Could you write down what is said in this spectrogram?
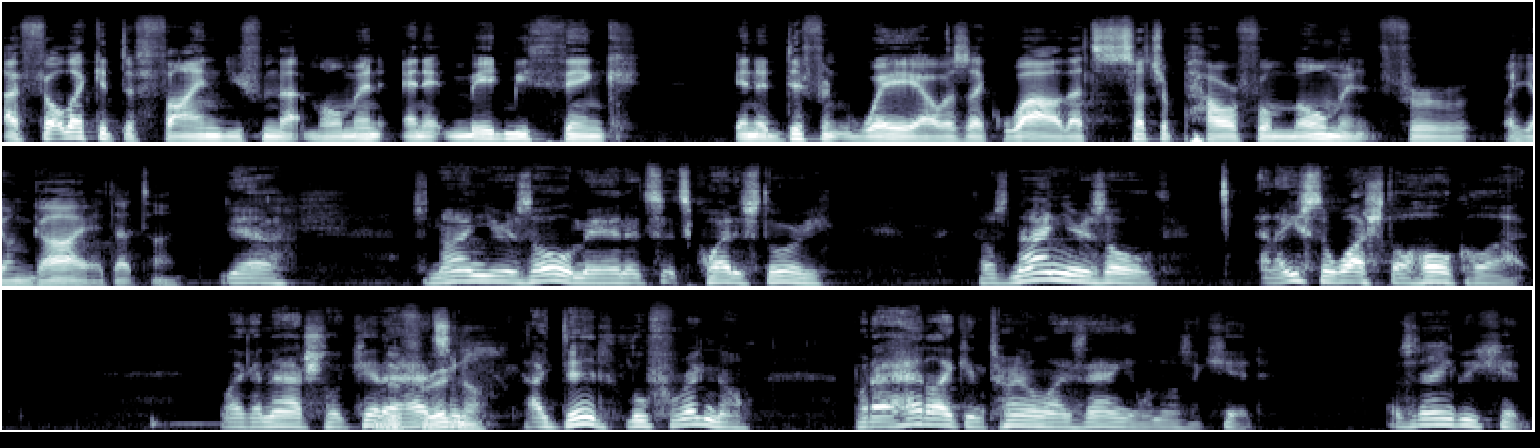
I felt like it defined you from that moment, and it made me think in a different way. I was like, wow, that's such a powerful moment for a young guy at that time. Yeah. I was nine years old, man. It's it's quite a story. So I was nine years old, and I used to watch the Hulk a lot, like a natural kid. Lou I had some, I did Lou Ferrigno, but I had like internalized anger when I was a kid. I was an angry kid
